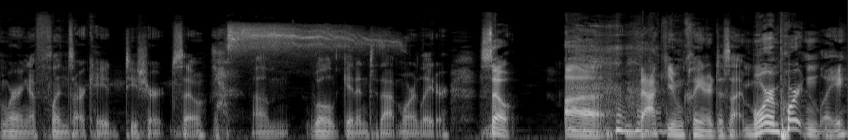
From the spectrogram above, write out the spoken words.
I'm wearing a Flynn's Arcade T-shirt, so Yes. um, we'll get into that more later. So, uh, vacuum cleaner design. More importantly,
